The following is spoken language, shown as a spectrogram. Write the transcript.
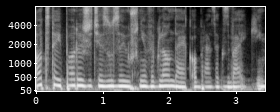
Od tej pory życie Zuzy już nie wygląda jak obrazek z bajki.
